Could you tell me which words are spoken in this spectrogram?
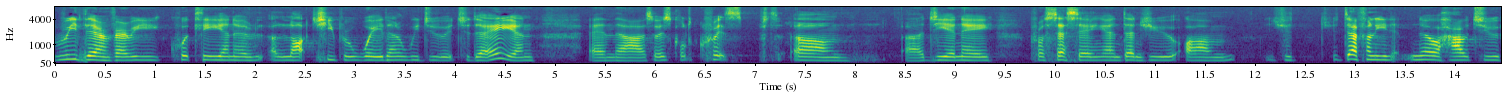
read them very quickly and a, a lot cheaper way than we do it today and and uh, so it's called CRISPR um, uh, DNA processing. And then you um, you, you definitely know how to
